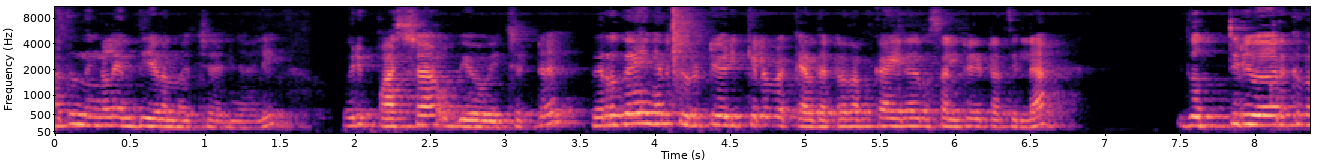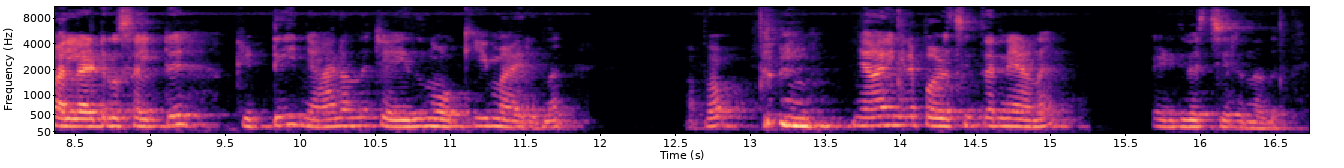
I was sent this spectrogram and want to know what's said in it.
അത് നിങ്ങൾ എന്ത് ചെയ്യണം എന്ന് വെച്ച് കഴിഞ്ഞാൽ ഒരു പശ ഉപയോഗിച്ചിട്ട് വെറുതെ ഇങ്ങനെ ചുരുട്ടി ഒരിക്കലും വെക്കരുത് കേട്ടോ. നമുക്ക് അതിന് റിസൾട്ട് കിട്ടത്തില്ല. ഇത് ഒത്തിരി പേർക്ക് നല്ലതായിട്ട് റിസൾട്ട് കിട്ടി. ഞാനൊന്ന് ചെയ്ത് നോക്കിയുമായിരുന്നു. അപ്പം ഞാനിങ്ങനെ പേഴ്സിൽ തന്നെയാണ് എഴുതി വെച്ചിരുന്നത്.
